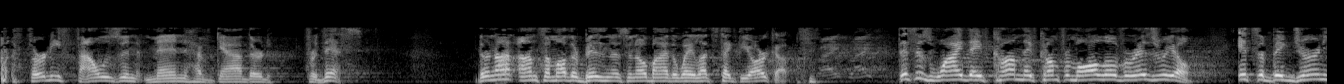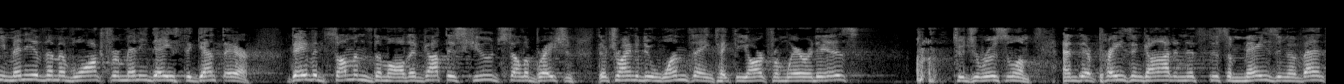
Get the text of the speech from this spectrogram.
30,000 men have gathered for this. They're not on some other business and oh, by the way, let's take the ark up. Right, right. This is why they've come. They've come from all over Israel. It's a big journey. Many of them have walked for many days to get there. David summons them all. They've got this huge celebration. They're trying to do one thing, take the ark from where it is to Jerusalem. And they're praising God and it's this amazing event.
